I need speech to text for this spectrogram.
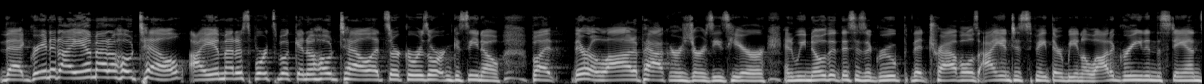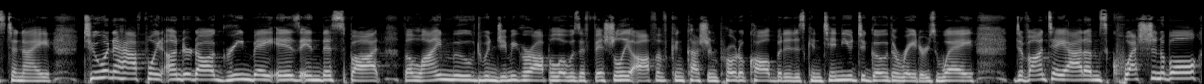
that granted, I am at a hotel. I am at a sports book in a hotel at Circa Resort and Casino, but there are a lot of Packers jerseys here. And we know that this is a group that travels. I anticipate there being a lot of green in the stands tonight. Two and a half point underdog. Green Bay is in this spot. The line moved when Jimmy Garoppolo was officially off of concussion protocol, but it has continued to go the Raiders' way. Davante Adams questionable,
